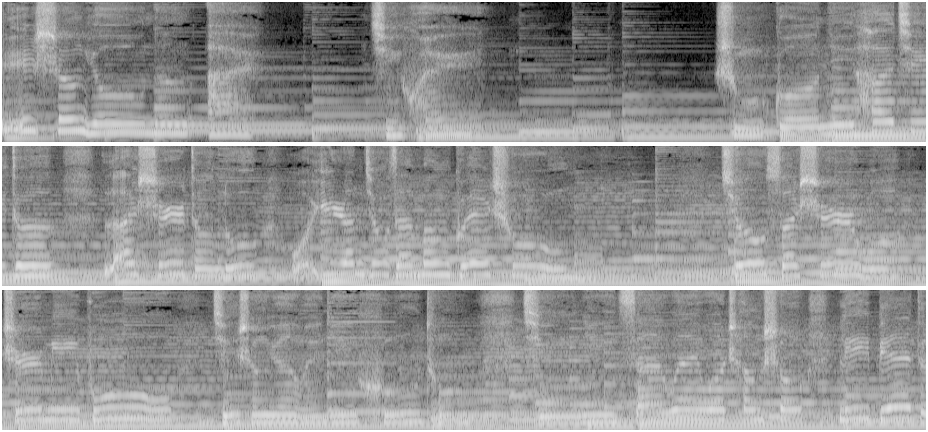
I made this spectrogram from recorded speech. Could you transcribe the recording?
一生又能爱几回？如果你还记得来时的路，我依然就在梦归处。就算是我执迷不悟，今生愿为你糊涂。请你再为我唱首离别的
